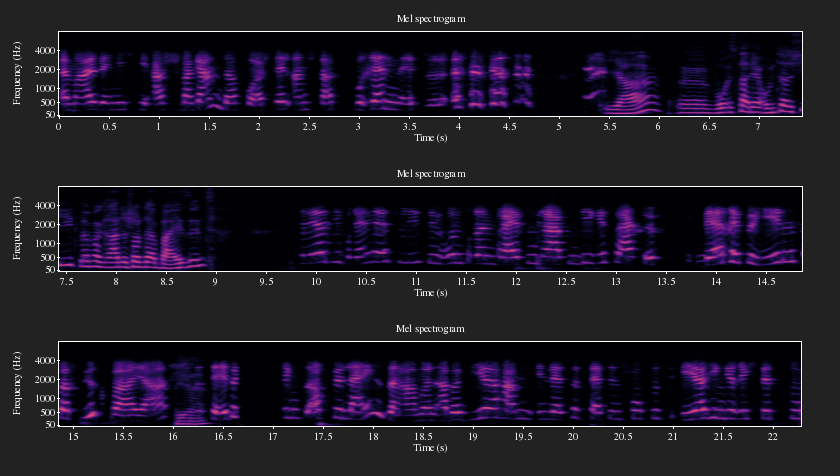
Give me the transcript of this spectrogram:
einmal, wenn ich die Ashwagandha vorstelle, anstatt Brennnessel. ja, äh, wo ist da der Unterschied, wenn wir gerade schon dabei sind? Naja, die Brennnessel ist in unseren Breitengraden, wie gesagt, wäre für jeden verfügbar, ja. ja. Dasselbe übrigens auch für Leinsamen, aber wir haben in letzter Zeit den Fokus eher hingerichtet zu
